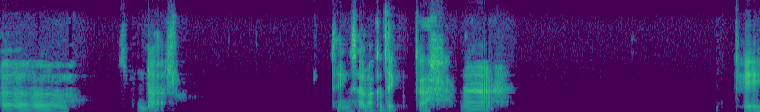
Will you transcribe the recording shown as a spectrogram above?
uh, sebentar. Ada yang salah ketik kah? Nah. Oke. Okay.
